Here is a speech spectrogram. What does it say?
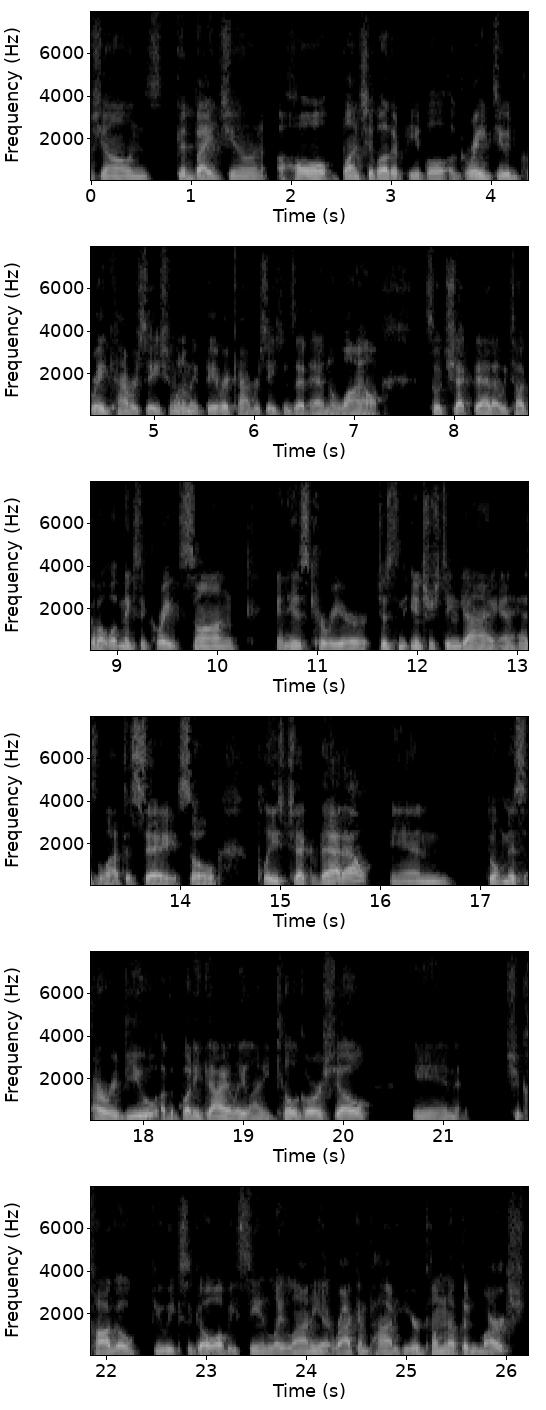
Jones, Goodbye June, a whole bunch of other people. A great dude, great conversation. One of my favorite conversations I've had in a while. So check that out. We talk about what makes a great song in his career. Just an interesting guy and has a lot to say. So please check that out and don't miss our review of the Buddy Guy Leilani Kilgore show in Chicago a few weeks ago. I'll be seeing Leilani at Rock and Pod here coming up in March.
